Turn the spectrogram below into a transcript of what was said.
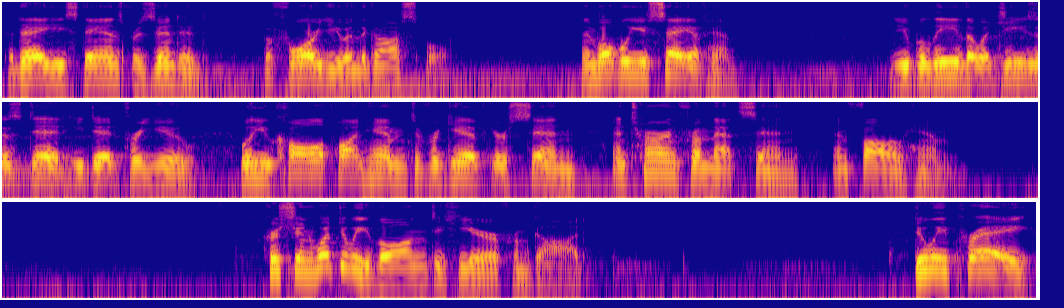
Today he stands presented before you in the gospel. And what will you say of him? Do you believe that what Jesus did, he did for you? Will you call upon him to forgive your sin and turn from that sin and follow him? Christian, what do we long to hear from God? Do we pray,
